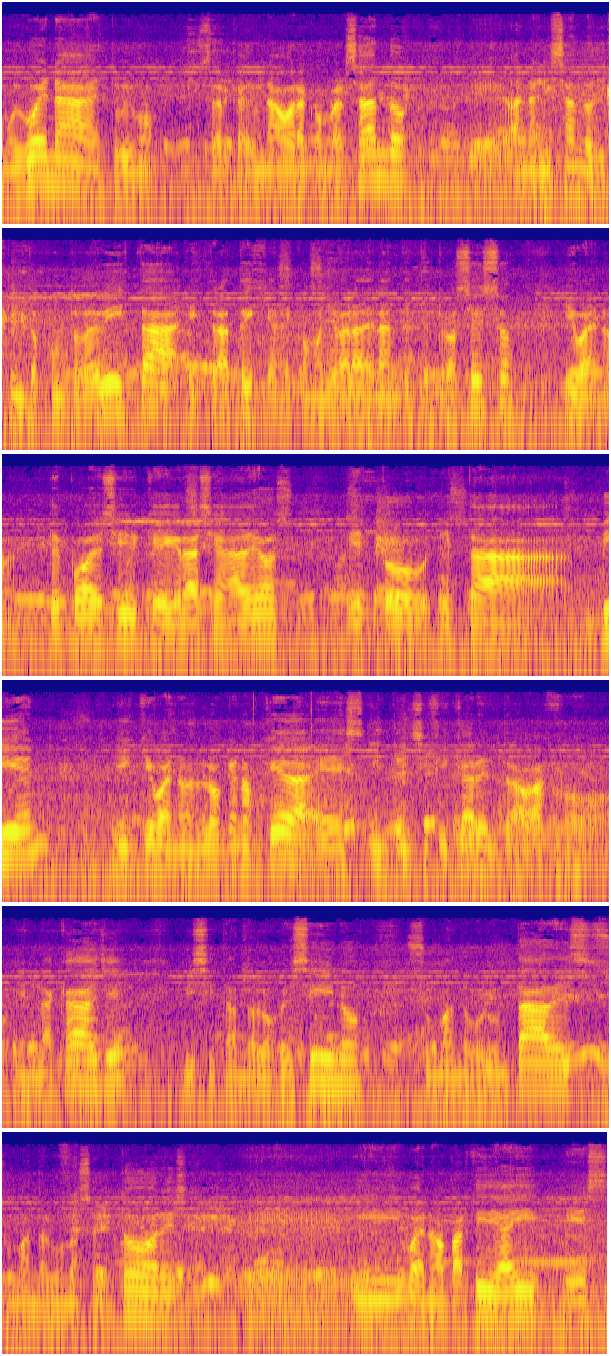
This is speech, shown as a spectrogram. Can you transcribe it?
muy buena, estuvimos cerca de una hora conversando, eh, analizando distintos puntos de vista, estrategias de cómo llevar adelante este proceso y bueno, te puedo decir que gracias a Dios esto está bien y que bueno, lo que nos queda es intensificar el trabajo en la calle, visitando a los vecinos, sumando voluntades, sumando algunos sectores eh, y bueno, a partir de ahí es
